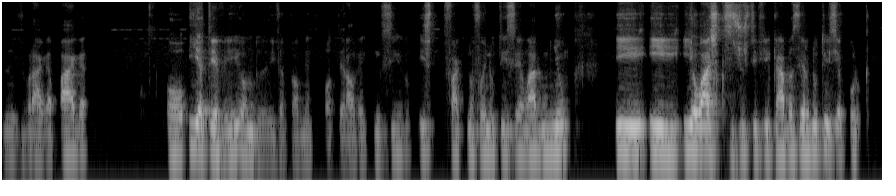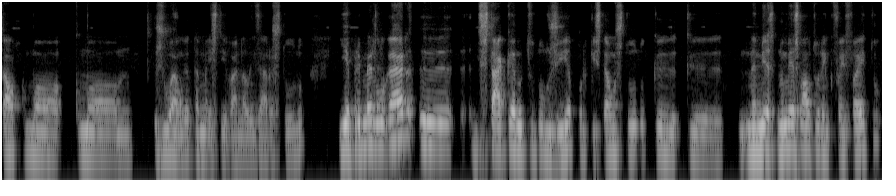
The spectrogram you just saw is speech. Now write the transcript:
de Braga paga, ou, e a TV, onde eventualmente pode ter alguém conhecido, isto de facto não foi notícia em lado nenhum, e, e, e eu acho que se justificava ser notícia, porque, tal como como o João, eu também estive a analisar o estudo, e, em primeiro lugar, eh, destaca a metodologia, porque isto é um estudo que, que na mes no mesma altura em que foi feito,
